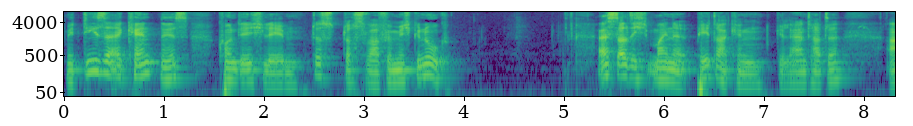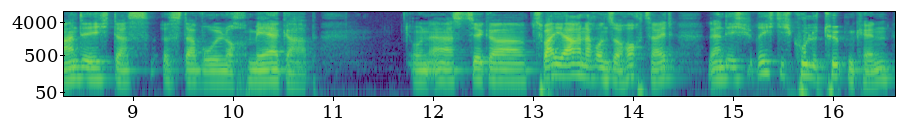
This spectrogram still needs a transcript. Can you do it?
Mit dieser Erkenntnis konnte ich leben. Das, das war für mich genug. Erst als ich meine Petra kennengelernt hatte, ahnte ich, dass es da wohl noch mehr gab. Und erst circa zwei Jahre nach unserer Hochzeit lernte ich richtig coole Typen kennen,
